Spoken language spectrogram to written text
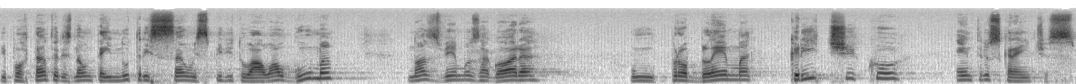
e, portanto, eles não têm nutrição espiritual alguma. Nós vemos agora um problema crítico entre os crentes,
